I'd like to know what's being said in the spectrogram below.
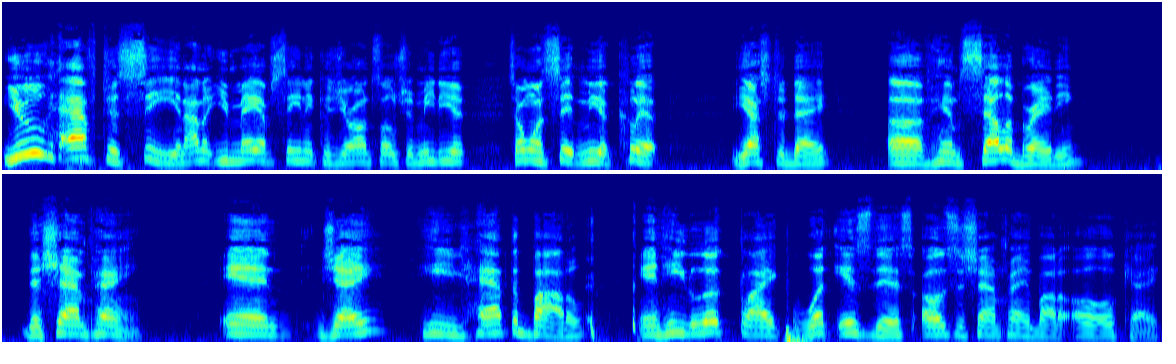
you have to see, and I don't. You may have seen it because you're on social media. Someone sent me a clip yesterday of him celebrating the champagne, and Jay, he had the bottle, and he looked like, "What is this? Oh, it's a champagne bottle. Oh, okay.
